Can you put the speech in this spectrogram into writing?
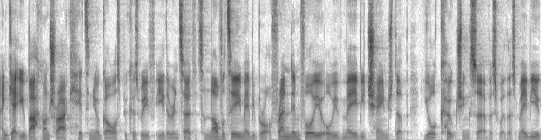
and get you back on track hitting your goals because we've either inserted some novelty, maybe brought a friend in for you, or we've maybe changed up your coaching service with us. Maybe you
